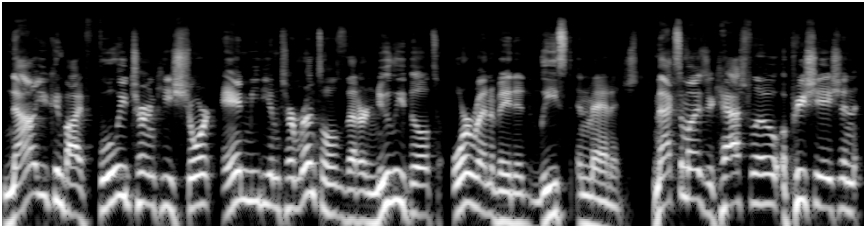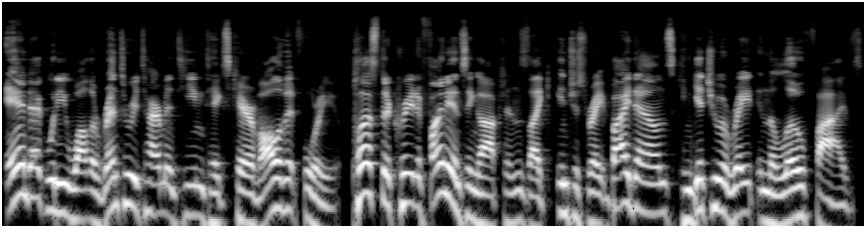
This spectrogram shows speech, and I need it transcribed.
Now you can buy fully turnkey short and medium term rentals that are newly built or renovated, leased, and managed. Maximize your cash flow, appreciation, and equity while the Rent to Retirement team takes care of all of it for you. Plus, their creative financing options like interest rate buydowns can get you a rate in the low fives,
